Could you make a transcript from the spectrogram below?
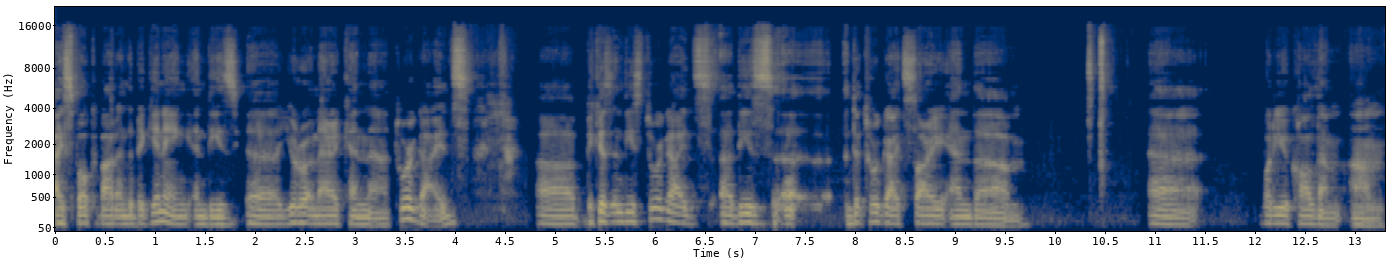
i spoke about in the beginning in these uh, euro-american uh, tour guides uh, because in these tour guides these the tour guides sorry and um, what do you call them? Um,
